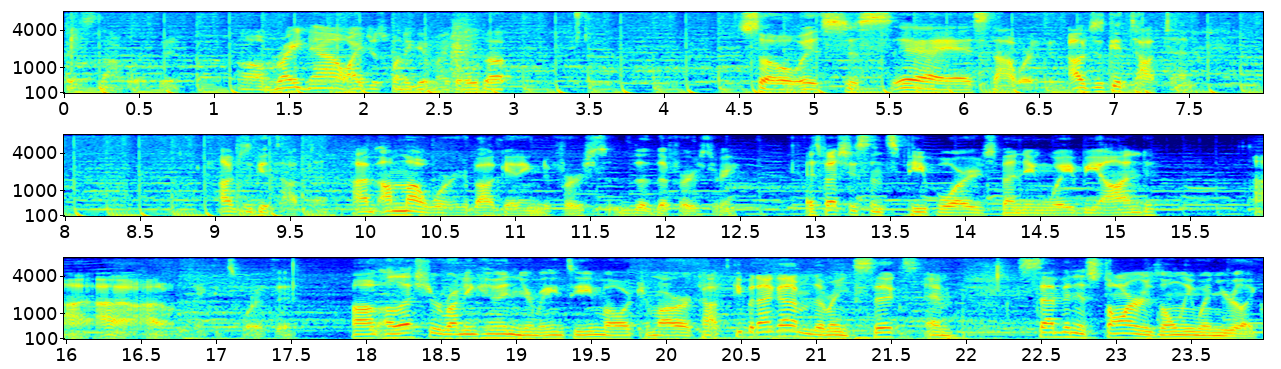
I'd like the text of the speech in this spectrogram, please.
it's not worth it. Um, right now, I just want to get my gold up. So it's just yeah, it's not worth it. I'll just get top 10. I'll just get top 10. I'm, I'm not worried about getting the first the, the first three especially since people are spending way beyond. I, I, I don't think it's worth it. Um, unless you're running him in your main team, or Orochimaru Akatsuki, but I got him to rank 6, and 7 is star is only when you're like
